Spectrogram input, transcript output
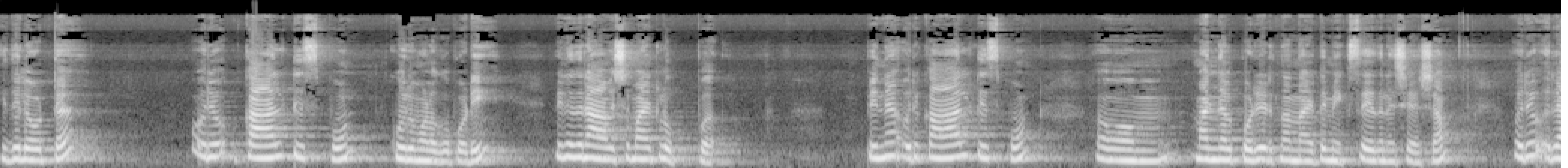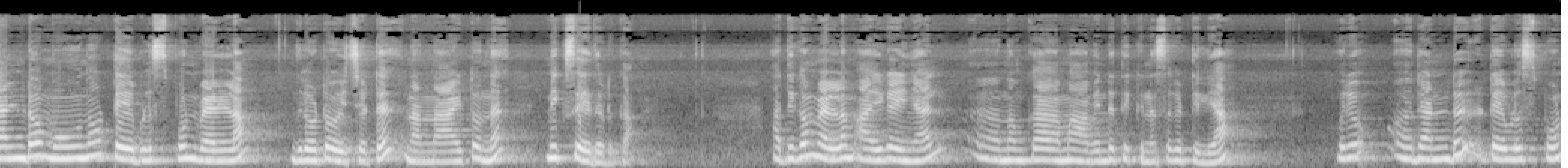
ഇതിലോട്ട് ഒരു കാൽ ടീസ്പൂൺ കുരുമുളക് പൊടി പിന്നെ ഇതിനാവശ്യമായിട്ടുള്ള ഉപ്പ് പിന്നെ ഒരു കാൽ ടീസ്പൂൺ മഞ്ഞൾപ്പൊടി എടുത്ത് നന്നായിട്ട് മിക്സ് ചെയ്തതിന് ശേഷം ഒരു രണ്ടോ മൂന്നോ ടേബിൾ സ്പൂൺ വെള്ളം ഇതിലോട്ട് ഒഴിച്ചിട്ട് നന്നായിട്ടൊന്ന് മിക്സ് ചെയ്തെടുക്കാം. അധികം വെള്ളം ആയി കഴിഞ്ഞാൽ നമുക്ക് ആ മാവിന്റെ തിക്നെസ് കിട്ടില്ല. ഒരു രണ്ട് ടേബിൾ സ്പൂൺ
